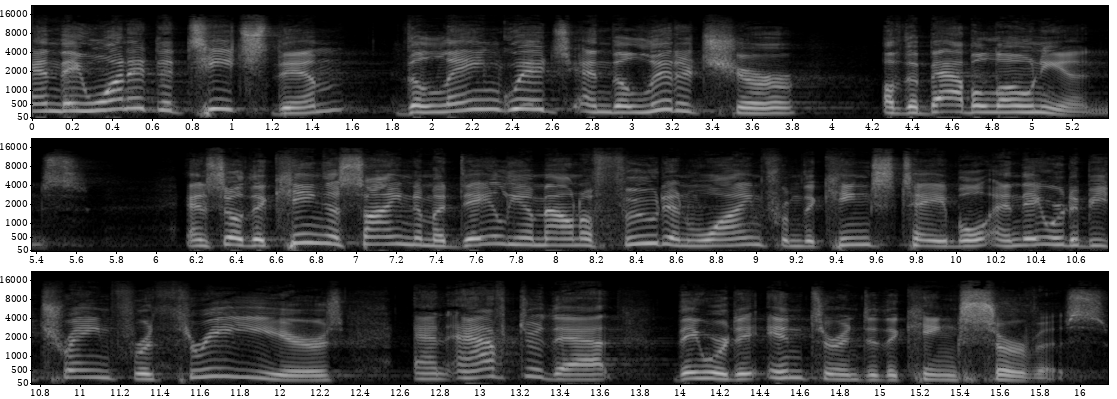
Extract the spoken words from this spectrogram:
And they wanted to teach them the language and the literature of the Babylonians. And so the king assigned them a daily amount of food and wine from the king's table, and they were to be trained for three years. And after that, they were to enter into the king's service.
